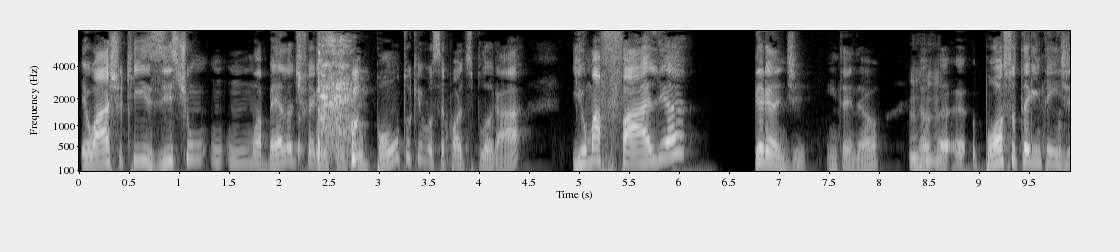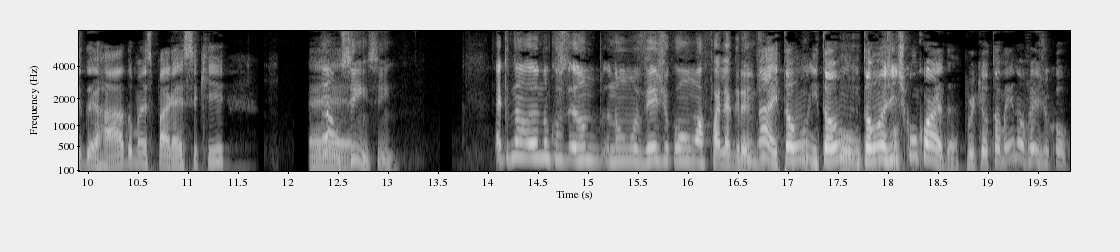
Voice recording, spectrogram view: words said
eu acho que existe um- um- uma bela diferença entre um ponto que você pode explorar e uma falha grande, entendeu? Eu- Uhum. eu- eu posso ter entendido errado, mas parece que. é, Não, sim, sim. É que não, eu, não, eu não, eu não vejo como uma falha grande. Ah, então, O- então, o- então o a gente concorda. Porque eu também não vejo como.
